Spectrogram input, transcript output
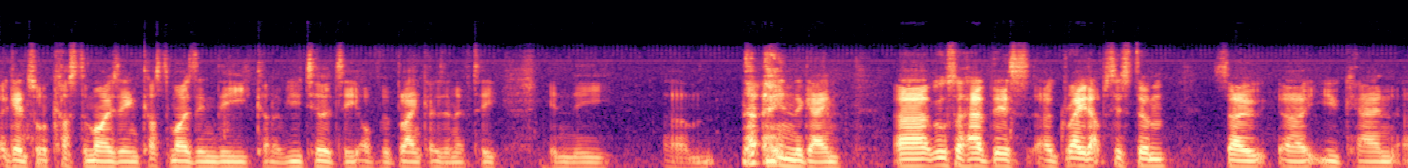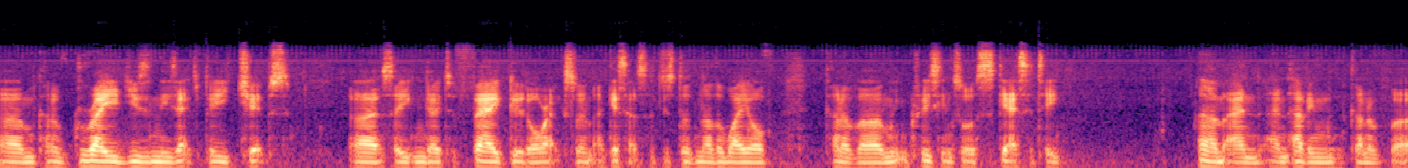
again, sort of customizing, customizing the kind of utility of the Blankos NFT in the um, in the game. Uh, we also have this uh, grade up system, so uh, you can um, kind of grade using these XP chips. Uh, so you can go to fair, good, or excellent. I guess that's just another way of kind of um, increasing sort of scarcity um, and and having kind of uh,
